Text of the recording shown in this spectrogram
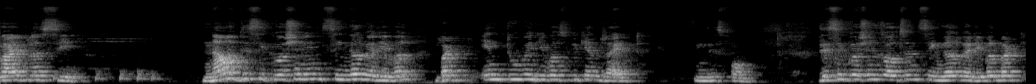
by plus c. Now this equation in single variable but in two variables we can write in this form. This equation is also in single variable but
